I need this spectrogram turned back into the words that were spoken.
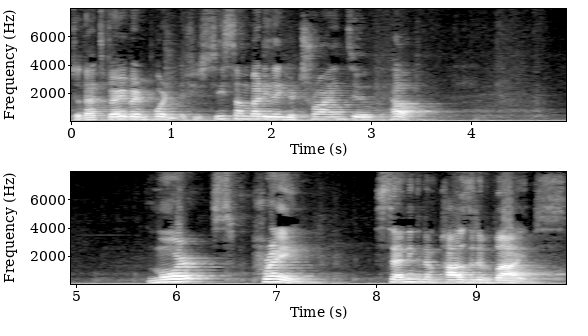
So that's very, very important. If you see somebody that you're trying to help, more praying, sending them positive vibes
